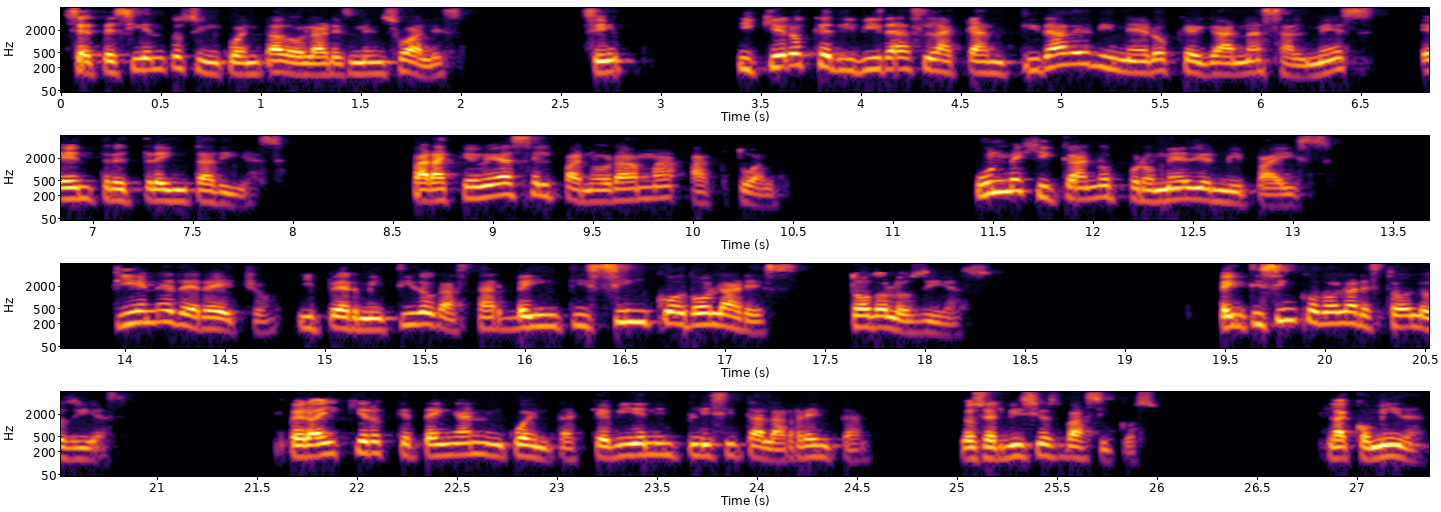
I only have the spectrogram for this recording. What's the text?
750 dólares mensuales, ¿sí? Y quiero que dividas la cantidad de dinero que ganas al mes entre 30 días, para que veas el panorama actual. Un mexicano promedio en mi país tiene derecho y permitido gastar 25 dólares todos los días. 25 dólares todos los días. Pero ahí quiero que tengan en cuenta que viene implícita la renta, los servicios básicos, la comida,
